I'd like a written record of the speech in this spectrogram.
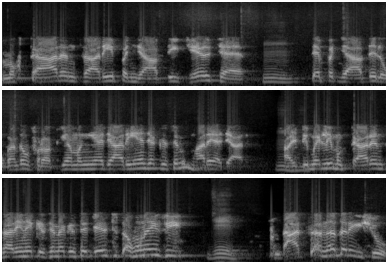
ਮੁਖਤਿਆਰ ਅਨਸਾਰੀ ਪੰਜਾਬ ਦੀ ਜੇਲ੍ਹ 'ਚ ਹੈ ਹੂੰ। ਤੇ ਪੰਜਾਬ ਦੇ ਲੋਕਾਂ ਤੋਂ ਫਰੌਤੀਆਂ ਮੰਗੀਆਂ ਜਾ ਰਹੀਆਂ ਜਾਂ ਕਿਸੇ ਨੂੰ ਮਾਰਿਆ ਜਾ ਰਿਹਾ। ਅਲਟੀਮੇਟਲੀ ਮੁਖਤਿਆਰ ਅਨਸਾਰੀ ਨੇ ਕਿਸੇ ਨਾ ਕਿਸੇ ਜੇਲ੍ਹ 'ਚ ਤਾਂ ਹੋਣਾ ਹੀ ਸੀ। ਜੀ। That's another issue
